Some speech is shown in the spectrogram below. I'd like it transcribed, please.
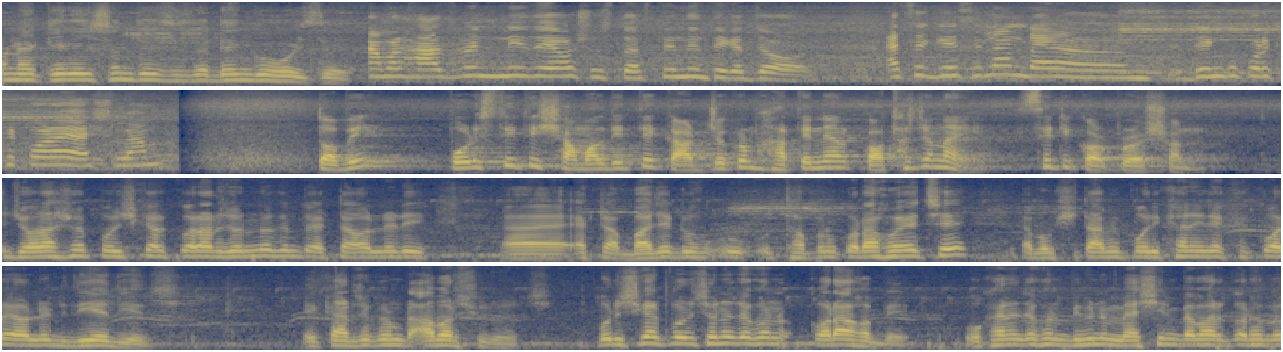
অনেকেরই শুনতেছি যে ডেঙ্গু হয়েছে। আমার হাজবেন্ড নিজে অসুস্থ আছে তিন দিন থেকে জ্বর। আচ্ছা গেছিলাম ডেঙ্গু পরীক্ষা করায় আসলাম। তবে পরিস্থিতি সামাল দিতে কার্যক্রম হাতে নেওয়ার কথা জানায় সিটি কর্পোরেশন। জলাশয় পরিষ্কার করার জন্য কিন্তু একটা অলরেডি একটা বাজেট উত্থাপন করা হয়েছে এবং সেটা আমি পরীক্ষা নিরীক্ষা করে অলরেডি দিয়ে দিয়েছি। এই কার্যক্রমটা আবার শুরু হচ্ছে। পরিষ্কার পরিচ্ছন্ন যখন করা হবে, ওখানে যখন বিভিন্ন মেশিন ব্যবহার করা হবে,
